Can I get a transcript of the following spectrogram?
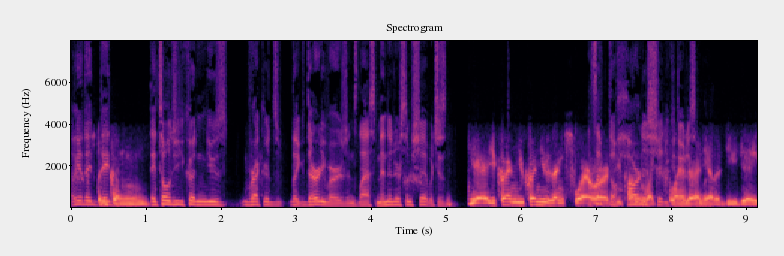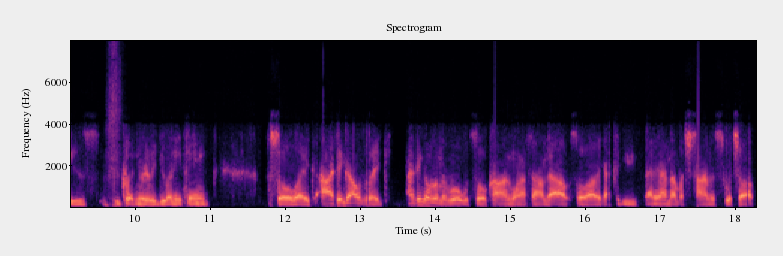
Oh yeah, they So they they told you you couldn't use records like dirty versions last minute or some shit, which is yeah, you couldn't you couldn't use any swear like words. the you couldn't like shit you could do to slander any other DJs. You couldn't really do anything. So like, I think I was like, I think I was on the road with Soul Khan when I found out. So like, I couldn't, I didn't have that much time to switch up.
